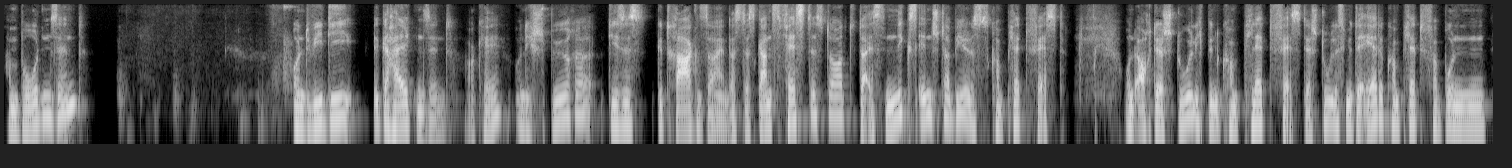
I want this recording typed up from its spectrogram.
am Boden sind und wie die gehalten sind. Okay? Und ich spüre dieses Getragensein, dass das ganz fest ist dort. Da ist nichts instabil, das ist komplett fest. Und auch der Stuhl, ich bin komplett fest. Der Stuhl ist mit der Erde komplett verbunden.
